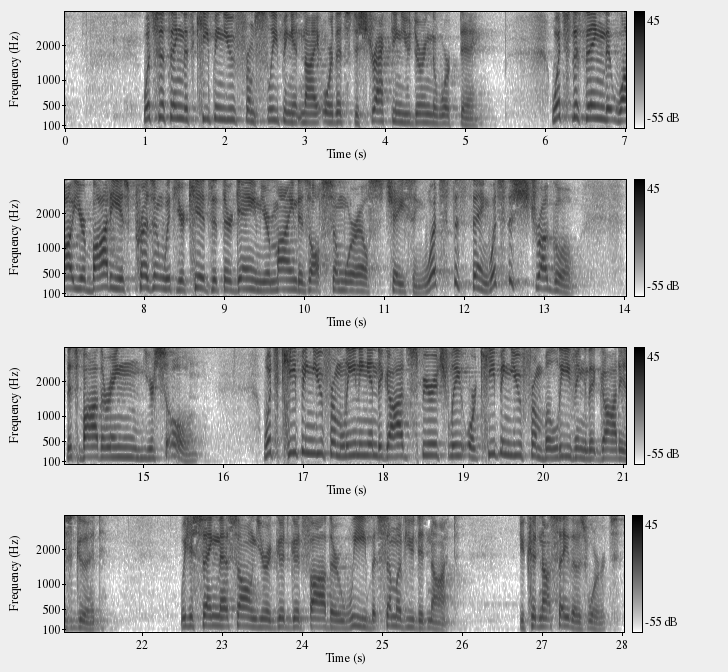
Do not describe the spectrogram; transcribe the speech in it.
What's the thing that's keeping you from sleeping at night or that's distracting you during the workday? What's the thing that while your body is present with your kids at their game, your mind is off somewhere else chasing? What's the thing? What's the struggle that's bothering your soul? What's keeping you from leaning into God spiritually or keeping you from believing that God is good? We just sang that song, You're a Good, Good Father. We, but some of you did not. You could not say those words.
